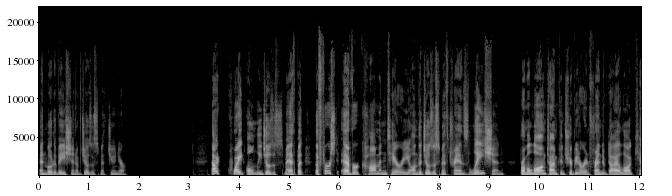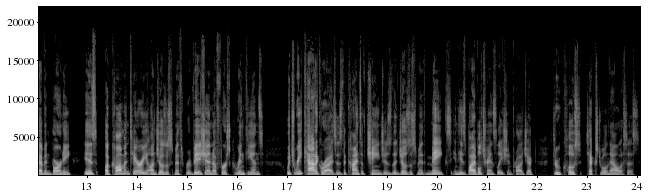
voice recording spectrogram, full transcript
and motivation of Joseph Smith Jr. Not quite only Joseph Smith, but the first ever commentary on the Joseph Smith translation from a longtime contributor and friend of dialogue, Kevin Barney, is a commentary on Joseph Smith's revision of 1 Corinthians, which recategorizes the kinds of changes that Joseph Smith makes in his Bible translation project through close textual analysis.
